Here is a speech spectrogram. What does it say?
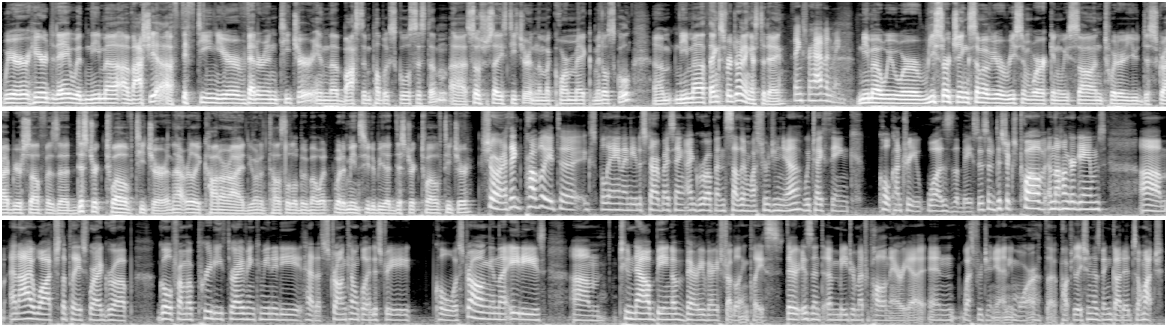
We're here today with Neema Avashia, a 15 year veteran teacher in the Boston Public School System, a social studies teacher in the McCormick Middle School. Um, Neema, thanks for joining us today. Thanks for having me. Neema, we were researching some of your recent work and we saw on Twitter you describe yourself as a District 12 teacher, and that really caught our eye. Do you want to tell us a little bit about what, what it means to you to be a District 12 teacher? Sure. I think probably to explain, I need to start by saying I grew up in southern West Virginia, which I think Coal Country was the basis of District 12 in the Hunger Games. Um, and I watched the place where I grew up go from a pretty thriving community. It had a strong chemical industry. Coal was strong in the 80s um, to now being a very, very struggling place. There isn't a major metropolitan area in West Virginia anymore. The population has been gutted so much.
